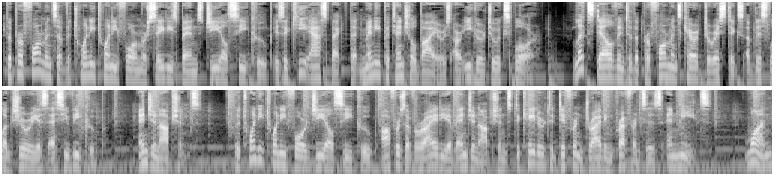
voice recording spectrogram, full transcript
The performance of the 2024 Mercedes-Benz GLC Coupe is a key aspect that many potential buyers are eager to explore. Let's delve into the performance characteristics of this luxurious SUV coupe. Engine options. The 2024 GLC Coupe offers a variety of engine options to cater to different driving preferences and needs. 1.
